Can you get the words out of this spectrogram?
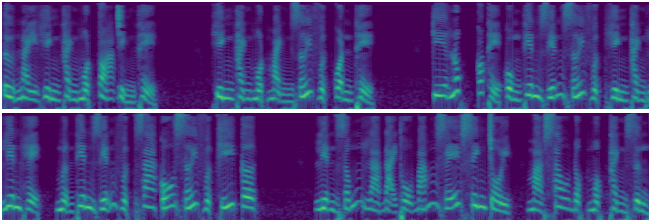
Từ này hình thành một tòa chỉnh thể. Hình thành một mảnh giới vực quần thể. Kia lúc có thể cùng thiên diễn giới vực hình thành liên hệ, mượn thiên diễn vực ra cố giới vực khí cơ. Liền giống là đại thổ bám dễ sinh trồi, mà sau độc một thành rừng.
